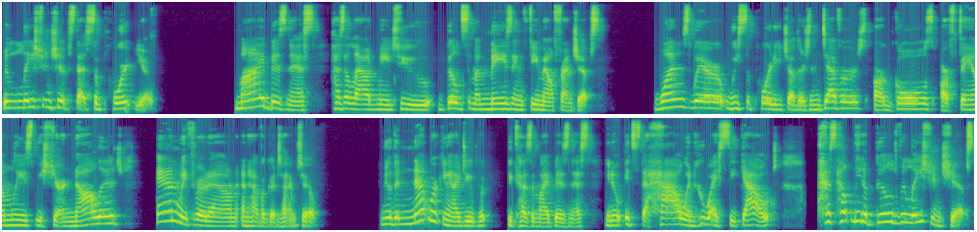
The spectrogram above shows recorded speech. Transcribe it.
Relationships that support you. My business has allowed me to build some amazing female friendships. Ones where we support each other's endeavors, our goals, our families, we share knowledge, and we throw down and have a good time too. You know, the networking I do because of my business, you know, it's the how and who I seek out has helped me to build relationships.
